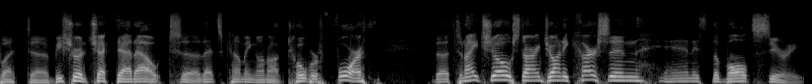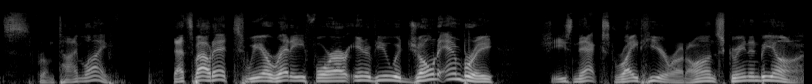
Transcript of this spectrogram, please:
But uh, be sure to check that out. Uh, that's coming on October 4th. The Tonight Show starring Johnny Carson, and it's the Vault series from Time Life. That's about it. We are ready for our interview with Joan Embery. She's next, right here on On Screen and Beyond.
